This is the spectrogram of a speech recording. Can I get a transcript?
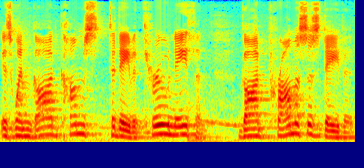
is when God comes to David through Nathan. God promises David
